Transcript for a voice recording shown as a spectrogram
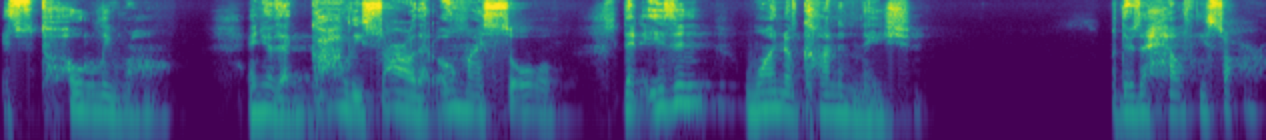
it's totally wrong. And you have that godly sorrow, that, oh, my soul, that isn't one of condemnation, but there's a healthy sorrow.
